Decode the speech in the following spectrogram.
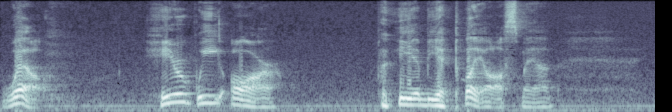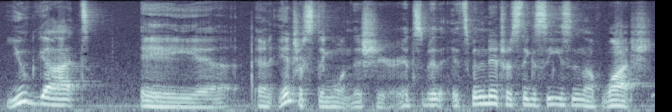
Well, here we are, the NBA playoffs, man. You got a uh, an interesting one this year. It's been it's been an interesting season. I've watched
